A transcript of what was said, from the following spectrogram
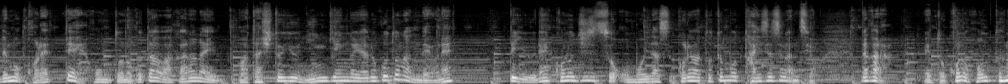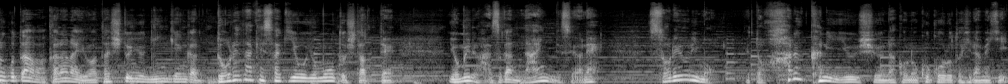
でもこれって本当のことはわからない私という人間がやることなんだよねっていうねこの事実を思い出す。これはとても大切なんですよ。だから、えっと、この本当のことはわからない私という人間がどれだけ先を読もうとしたって読めるはずがないんですよね。それよりも、えっと、はるかに優秀なこの心とひらめき、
